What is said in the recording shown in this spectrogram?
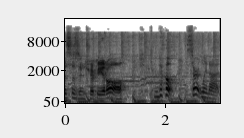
this isn't trippy at all. No, certainly not.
